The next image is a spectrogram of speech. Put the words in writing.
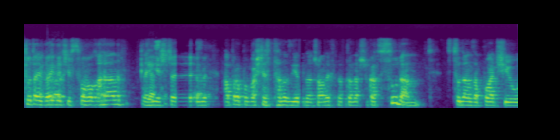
Tutaj wejdę Ci w słowo, Alan. Jasne. Jeszcze a propos właśnie Stanów Zjednoczonych, no to na przykład Sudan. Sudan zapłacił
